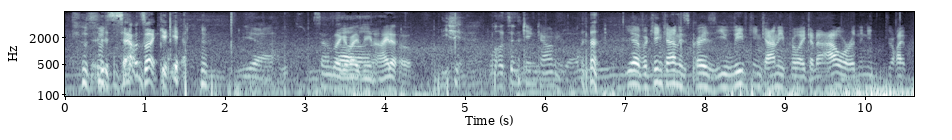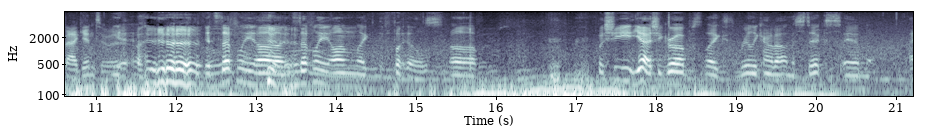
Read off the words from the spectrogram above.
it sounds like it. Yeah. Yeah. Sounds like it might be in Uh, Idaho. Well, it's in King County though. Yeah, but King County's crazy. You leave King County for like an hour and then you drive back into it. Yeah. it's definitely uh, it's definitely on like the foothills. Um, but she, yeah, she grew up like really kind of out in the sticks, and I,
